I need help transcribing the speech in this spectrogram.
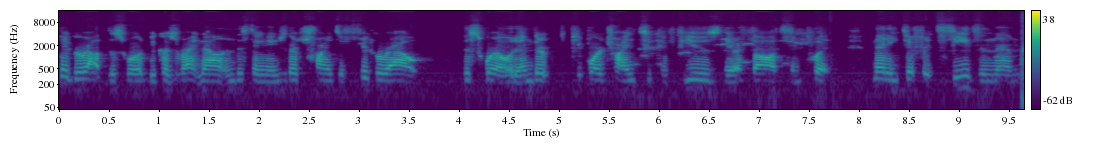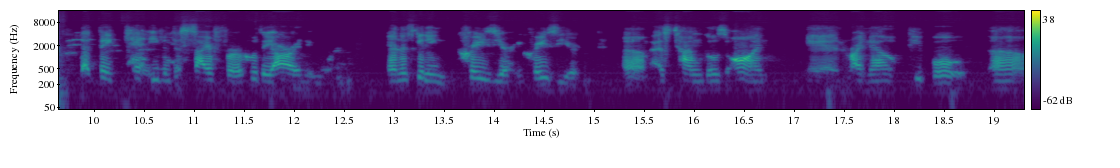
figure out this world because right now in this day and age, they're trying to figure out this world, and people are trying to confuse their thoughts and put many different seeds in them that they can't even decipher who they are anymore. And it's getting crazier and crazier um, as time goes on. And right now, people uh,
